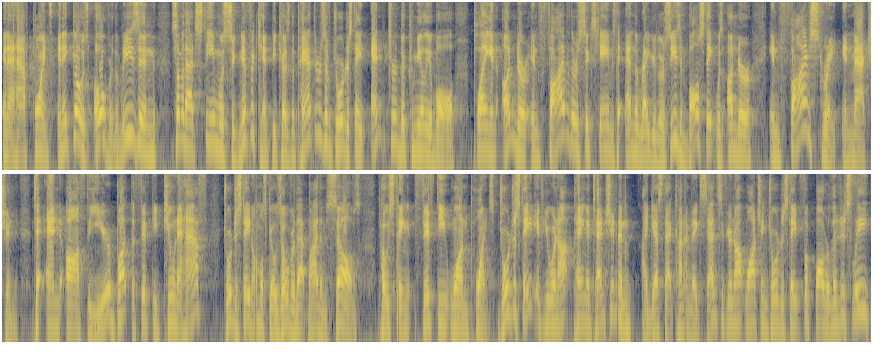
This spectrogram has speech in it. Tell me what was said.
and a half points, and it goes over. The reason some of that steam was significant because the Panthers of Georgia State entered the Camellia Bowl playing an under in five of their six games to end the regular season. Ball State was under in five straight in MACtion to end off the year, but the 52 and a half Georgia State almost goes over that by themselves, posting 51 points. Georgia State, if you were not paying attention, and I guess that kind of makes sense if you're not watching Georgia State football religiously,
